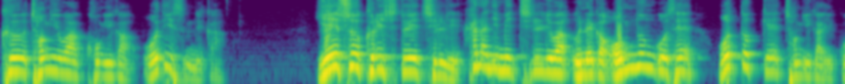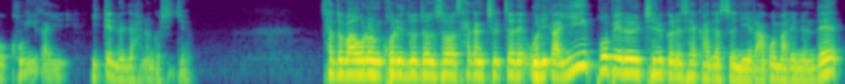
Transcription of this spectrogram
그 정의와 공의가 어디 있습니까? 예수 그리스도의 진리, 하나님의 진리와 은혜가 없는 곳에 어떻게 정의가 있고 공의가 있겠느냐 하는 것이죠. 사도 바울은 고린도전서 4장 7절에 우리가 이 보배를 질그릇에 가졌으니 라고 말했는데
